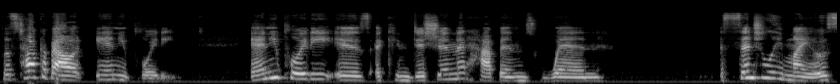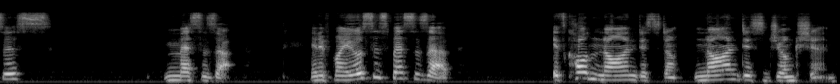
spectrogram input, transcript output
Let's talk about aneuploidy. Aneuploidy is a condition that happens when essentially meiosis messes up. And if meiosis messes up, it's called non-disjunction,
